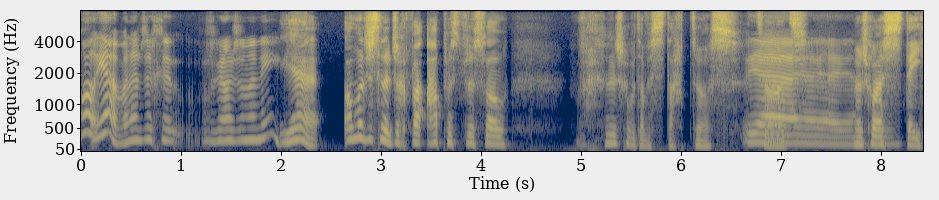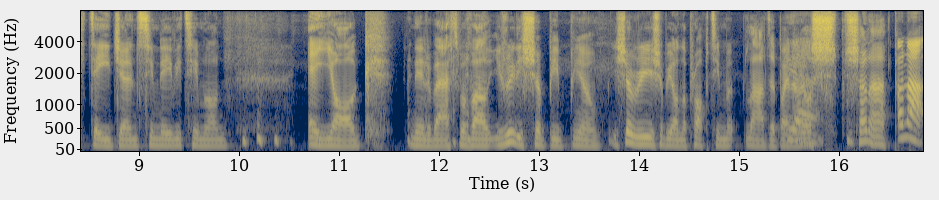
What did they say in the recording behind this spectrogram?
Wel, ie, yeah, mae'n edrych rhywun oed yna ni. Ie. Yeah. Ond mae'n jyst yn edrych fel... A plus, plus fel... Mae'n edrych bod efo status. Ie, ie, ie. Mae'n edrych fel estate agent sy'n neud fi teimlo'n eog neu rhywbeth. Mae fel, you really should be, you know, you should really should be on the property ladder by yeah. now. Sh shut up. O na,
